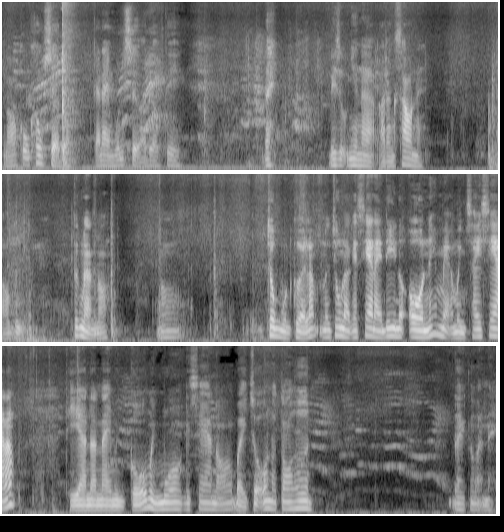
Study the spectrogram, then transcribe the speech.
nó cũng không sửa được. Cái này muốn sửa được thì đây, ví dụ như là ở đằng sau này, nó bị, tức là nó nó trông buồn cười lắm. Nói chung là cái xe này đi nó ồn ấy, mẹ mình say xe lắm thì à, lần này mình cố mình mua cái xe nó 7 chỗ nó to hơn. Đây các bạn này.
